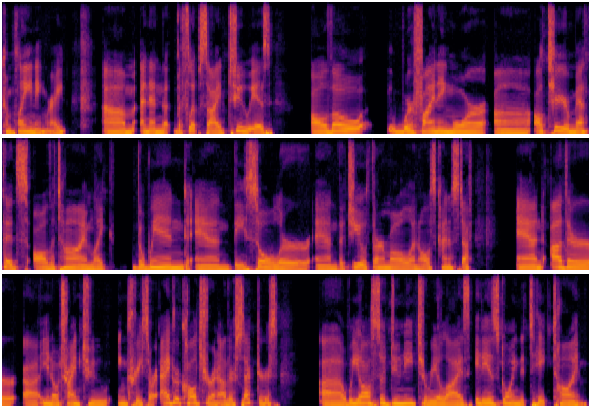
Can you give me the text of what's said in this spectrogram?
complaining, right? Um, and then the, the flip side too is, although we're finding more uh, ulterior methods all the time, like the wind and the solar and the geothermal and all this kind of stuff and other, uh, you know, trying to increase our agriculture and other sectors, uh, we also do need to realize it is going to take time.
